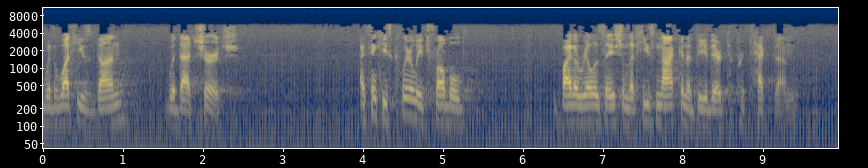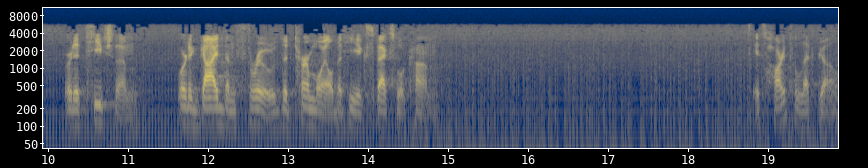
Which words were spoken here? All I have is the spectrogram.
with what he's done with that church, I think he's clearly troubled by the realization that he's not going to be there to protect them. or to teach them or to guide them through the turmoil that he expects will come. It's hard to let go.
